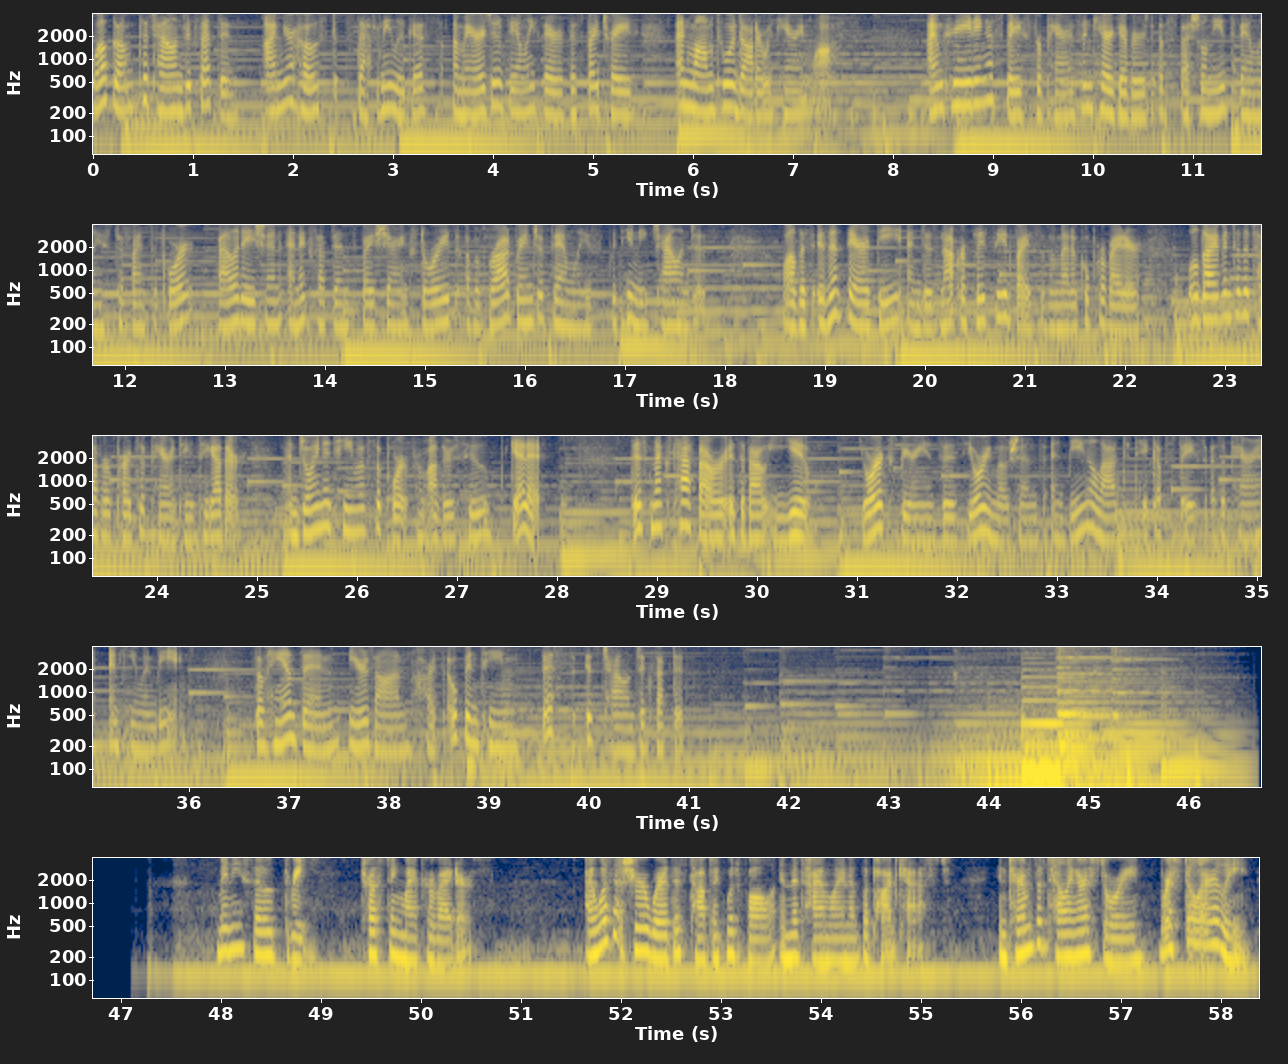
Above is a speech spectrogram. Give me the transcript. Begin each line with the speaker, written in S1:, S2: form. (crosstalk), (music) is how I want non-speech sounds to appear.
S1: Welcome to Challenge Accepted. I'm your host, Stephanie Lucas, a marriage and family therapist by trade and mom to a daughter with hearing loss. I'm creating a space for parents and caregivers of special needs families to find support, validation, and acceptance by sharing stories of a broad range of families with unique challenges. While this isn't therapy and does not replace the advice of a medical provider, we'll dive into the tougher parts of parenting together and join a team of support from others who get it. This next half hour is about you, your experiences, your emotions, and being allowed to take up space as a parent and human being. So, hands in, ears on, hearts open, team. This is Challenge Accepted. Minisode 3 Trusting My Providers. I wasn't sure where this topic would fall in the timeline of the podcast. In terms of telling our story, we're still early.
